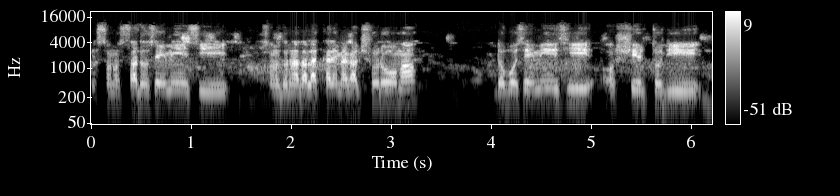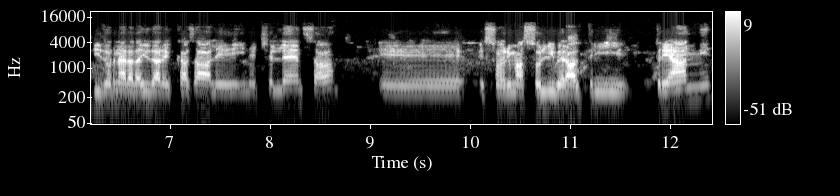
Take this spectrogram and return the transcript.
e sono stato sei mesi, sono tornato all'Accademia Calcio Roma. Dopo sei mesi ho scelto di, di tornare ad aiutare il Casale in eccellenza e, e, sono rimasto lì per altri tre anni,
